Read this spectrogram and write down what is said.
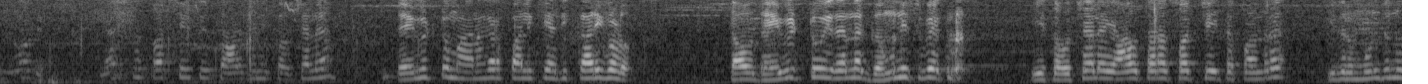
ಇಲ್ಲಿ ಎಷ್ಟು ಸ್ವಚ್ಛ ಐತಿ ಸಾರ್ವಜನಿಕ ಶೌಚಾಲಯ? ದಯವಿಟ್ಟು ಮಹಾನಗರ ಪಾಲಿಕೆ ಅಧಿಕಾರಿಗಳು, ತಾವು ದಯವಿಟ್ಟು ಇದನ್ನ ಗಮನಿಸಬೇಕು. ಈ ಶೌಚಾಲಯ ಯಾವ ತರ ಸ್ವಚ್ಛ ಐತಪ್ಪ ಅಂದ್ರೆ ಇದ್ರ ಮುಂದೂ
